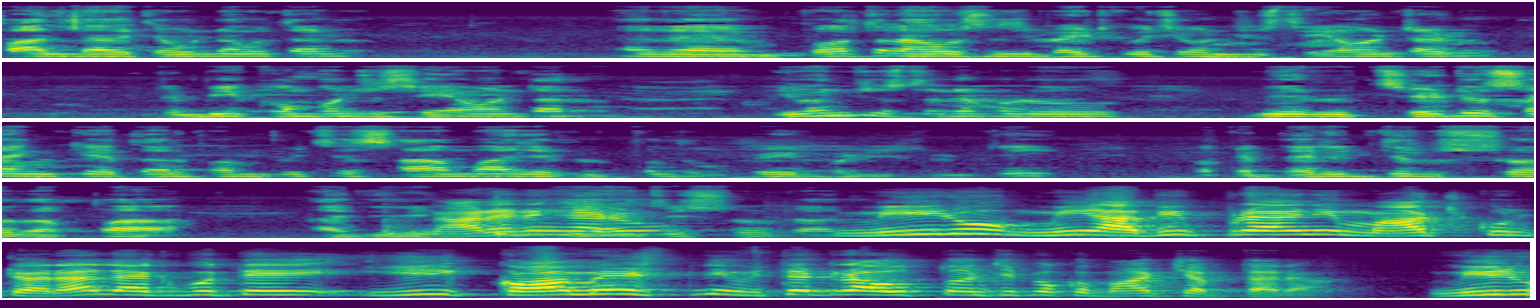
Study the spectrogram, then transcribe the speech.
పాలు తాగితే ఉండి నమ్ముతాడు అదే బోతల హౌస్ నుంచి బయటకు వచ్చేవాడిని చూస్తే ఏమంటాడు? మీ కొంపను చూస్తే ఏమంటారు? ఇవన్నీ చూస్తున్నప్పుడు మీరు చెడు సంకేతాలు పంపించి సామాజిక రుత్పత్తికి ఉపయోగపడేటువంటి ఒక దరిద్ర షో తప్ప నారాయణ గారు. మీరు మీ అభిప్రాయాన్ని మార్చుకుంటారా? లేకపోతే ఈ కామెంట్స్ని విత్డ్రా అవుతుంది అని చెప్పి ఒక మాట చెప్తారా? మీరు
